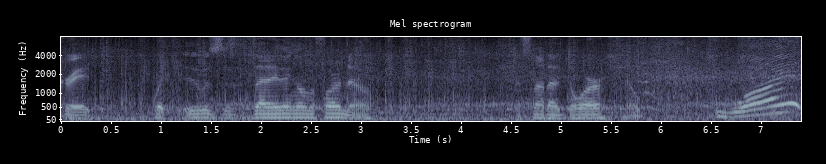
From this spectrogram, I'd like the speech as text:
Great. What it was? Is that anything on the floor? No. That's not a door. Nope. What?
